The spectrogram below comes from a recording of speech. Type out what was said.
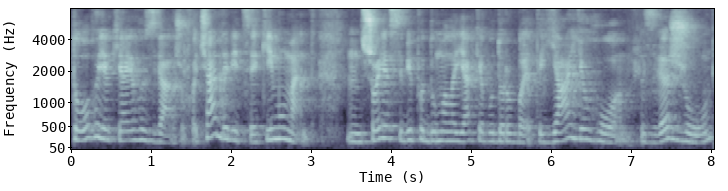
того, як я його зв'яжу. Хоча дивіться, який момент. Що я собі подумала, як я буду робити? Я його зв'яжу,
